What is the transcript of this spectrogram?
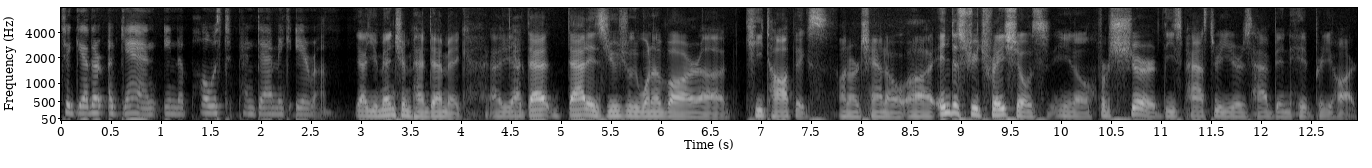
together again in the post-pandemic era. Yeah, you mentioned pandemic. Uh, yeah, that that is usually one of our uh, key topics on our channel. Uh, industry trade shows, you know, for sure, these past three years have been hit pretty hard.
